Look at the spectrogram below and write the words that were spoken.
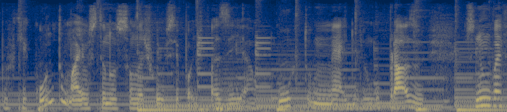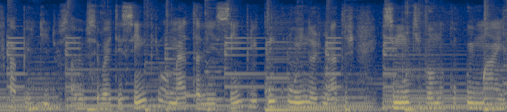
porque quanto mais você tem noção das coisas que você pode fazer a curto, médio e longo prazo, você não vai ficar perdido, sabe? Você vai ter sempre uma meta ali, sempre concluindo as metas e se motivando a concluir mais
